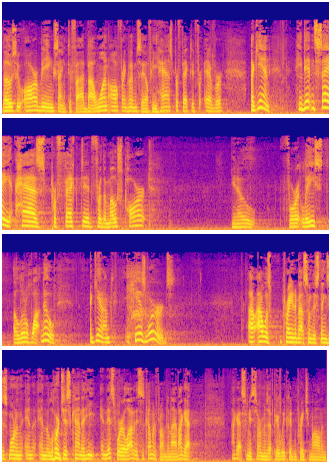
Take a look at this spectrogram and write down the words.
Those who are being sanctified by one offering of Himself, He has perfected forever. Again, He didn't say has perfected for the most part, you know, for at least a little while. No, again, I'm, His words. I, I, was praying about some of these things this morning, and, and the Lord just kind of, He, and this is where a lot of this is coming from tonight. I got I got so many sermons up here, we couldn't preach them all in,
